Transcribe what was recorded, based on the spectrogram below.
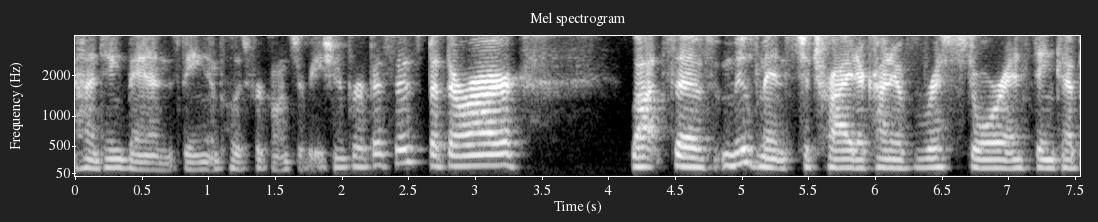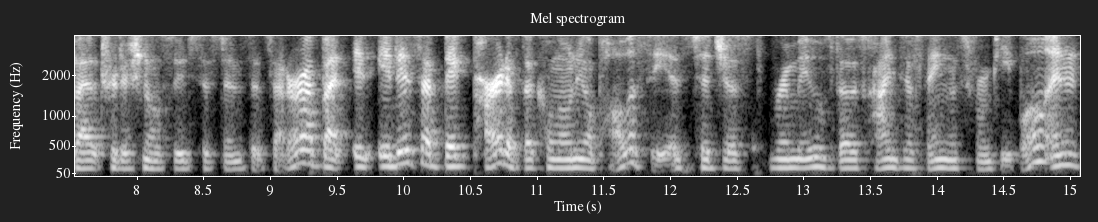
hunting bans being imposed for conservation purposes but there are lots of movements to try to kind of restore and think about traditional food systems et cetera. But it, it is a big part of the colonial policy is to just remove those kinds of things from people. And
